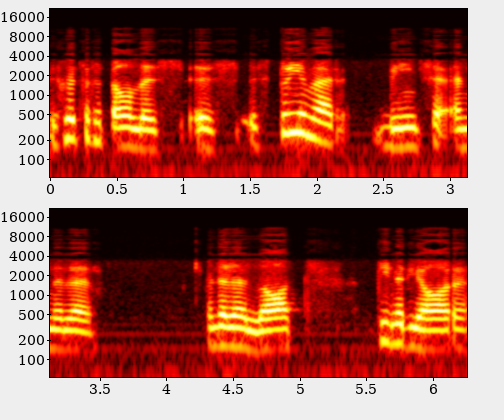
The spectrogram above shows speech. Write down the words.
die grootste getal is is is primêr mense in hulle in hulle laat tienerjare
